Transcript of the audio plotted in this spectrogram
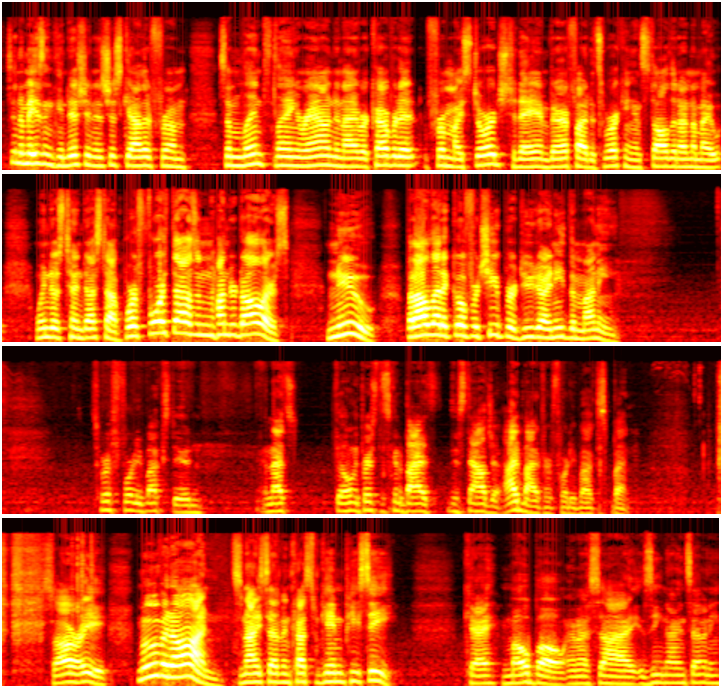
It's in amazing condition. It's just gathered from some lint laying around, and I recovered it from my storage today and verified it's working. Installed it onto my Windows 10 desktop. Worth $4,100 new, but I'll let it go for cheaper due to I need the money. It's worth 40 bucks, dude. And that's the only person that's going to buy it. Nostalgia. I'd buy it for 40 bucks, but. Sorry. Moving on. It's an i7 custom gaming PC. Okay. Mobo MSI Z970.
